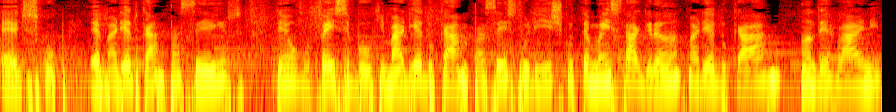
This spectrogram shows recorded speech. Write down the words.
é, desculpa, é Maria do Carmo Passeios tem o Facebook Maria do Carmo Passeios Turístico, tem o Instagram Maria do Carmo, underline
